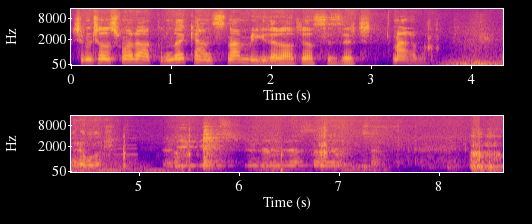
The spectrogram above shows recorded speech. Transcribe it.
Şimdi çalışmaları hakkında kendisinden bilgiler alacağız sizler için. Merhaba. Merhabalar. Öncelikle Yusuf Dindar'ı biraz tanıyalım lütfen.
